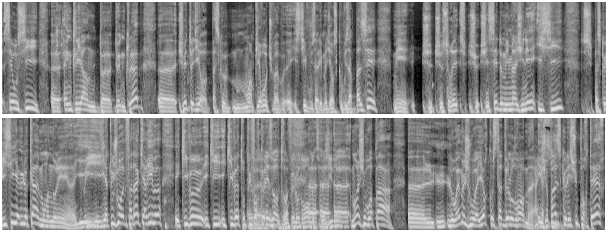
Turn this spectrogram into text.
Euh, c'est aussi euh, un client d'un club. Euh, je vais te dire, parce que moi, Pierrot, tu vas, et Steve, vous allez me dire ce que vous en pensez, mais je, je serais, je- j'essaie de m'imaginer ici, parce que ici, il y a eu le cas à un moment donné. hein. Il, il y a toujours un fada qui arrive et qui veut et qui, et qui veut être plus fort que les autres. Moi, je vois pas l'OM joue ailleurs qu'au stade Vélodrome. et je pense que les supporters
